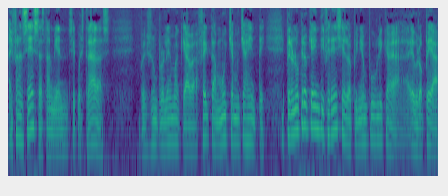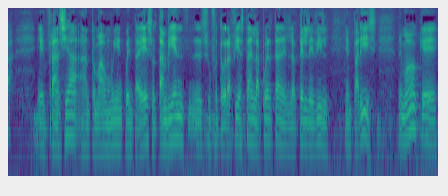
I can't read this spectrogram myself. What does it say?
Hay francesas también secuestradas. Pues es un problema que afecta a mucha, mucha gente. Pero no creo que haya indiferencia en la opinión pública europea. En Francia han tomado muy en cuenta eso. También eh, su fotografía está en la puerta del Hotel de Ville en París. De modo que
